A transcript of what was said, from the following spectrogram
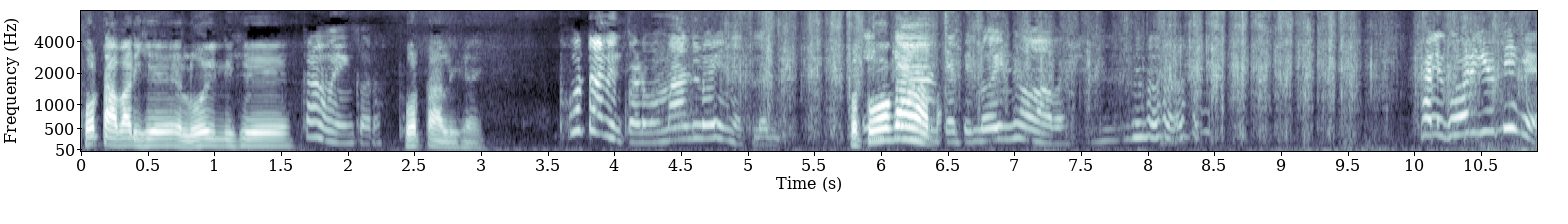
ફોટા વાળી છે લોહી લીધે કામ અહીં કરો? ફોટા લીધા ફોટા ને પડવા મારે લોહી ને એટલે. તો તો કામ કે લોહી ન આવે. ખાલી ગોળીઓ બી હે.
